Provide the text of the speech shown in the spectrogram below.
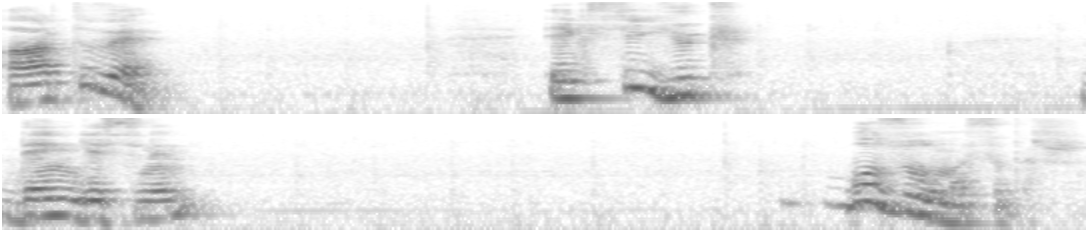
artı ve eksi yük dengesinin bozulmasıdır.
